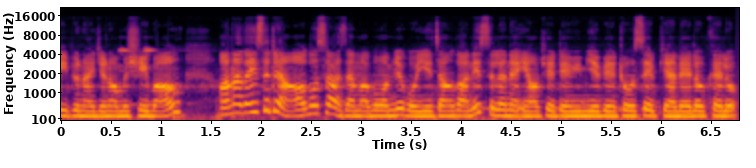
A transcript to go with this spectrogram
တည်ပြနိုင်ကြတော့မရှိပါဘူး။အာနာသိန်းစစ်တပ်အောဂုတ်လဆန်းမှာဗမာမြို့ကိုရေးချောင်းကနေစစ်လက်နဲ့အင်အားဖြစ်တယ်ပြီးမြေပြင်ထိုးစစ်ပြန်လဲလုပ်ခဲ့လို့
